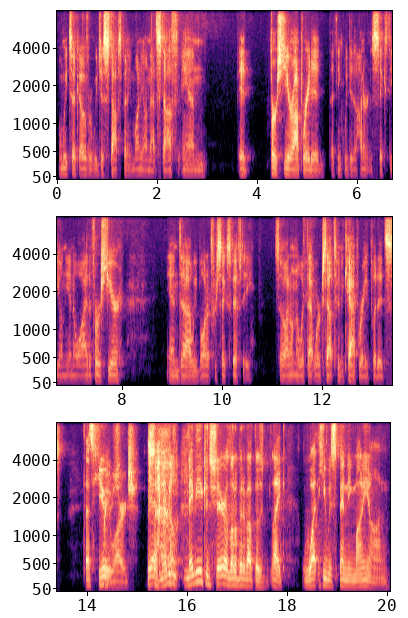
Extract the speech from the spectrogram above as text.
when we took over, we just stopped spending money on that stuff, and it first year operated, I think we did 160 on the NOI the first year, and uh, we bought it for 650. So I don't know what that works out to in a cap rate, but it's that's huge, large. Yeah, so, maybe maybe you could share a little bit about those, like what he was spending money on.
